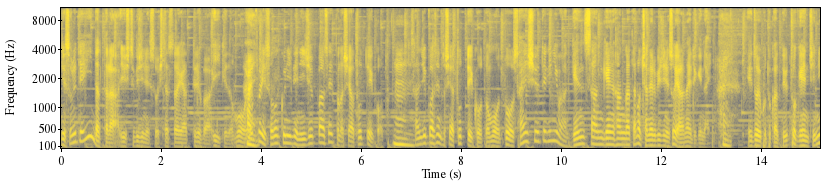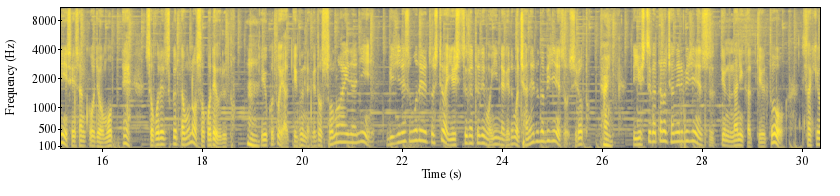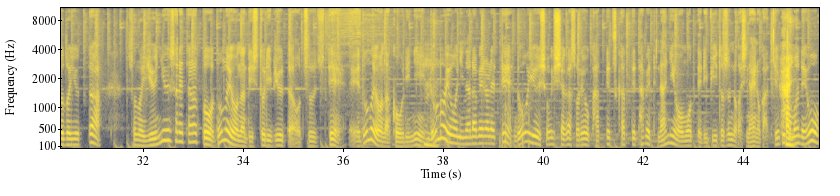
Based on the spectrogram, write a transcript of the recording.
で、それでいいんだったら輸出ビジネスをひたすらやってればいいけども、はいやっぱりその国で20%のシェアを取っていこうと。うん30%シェア取っていこうと思うと、最終的には減産減販型のチャンネルビジネスをやらないといけない。はい。えーどういうことかというと、現地に生産工場を持って、そこで作ったものをそこで売るとうんいうことをやっていくんだけど、その間にビジネスモデルとしては輸出型でもいいんだけども、チャンネルのビジネスをしろと。はい。で輸出型のチャンネルビジネスっていうのは何かっていうと、先ほど言った、その輸入された後、どのようなディストリビューターを通じて、えーどのような小売りうん。に、どのように並べられて、どういう消費者がそれを買って使って食べて何を思ってリピートするのかしないのかっていうことまでを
